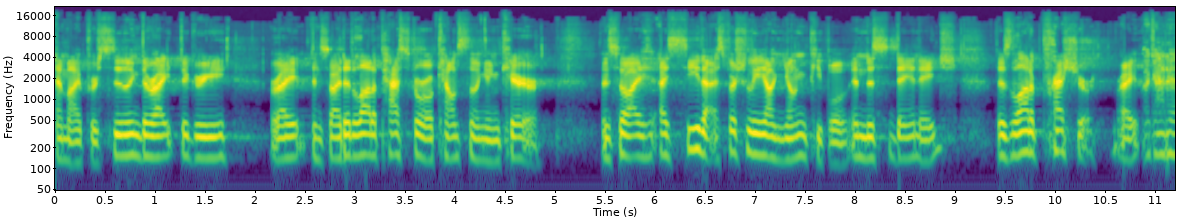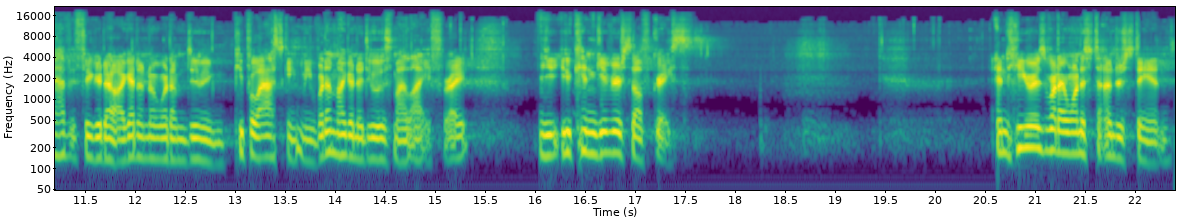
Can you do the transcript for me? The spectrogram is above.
Am I pursuing the right degree? Right? And so I did a lot of pastoral counseling and care. And so I, I see that, especially on young people in this day and age. There's a lot of pressure, right? I gotta have it figured out. I gotta know what I'm doing. People asking me, what am I gonna do with my life, right? You, you can give yourself grace. And here is what I want us to understand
